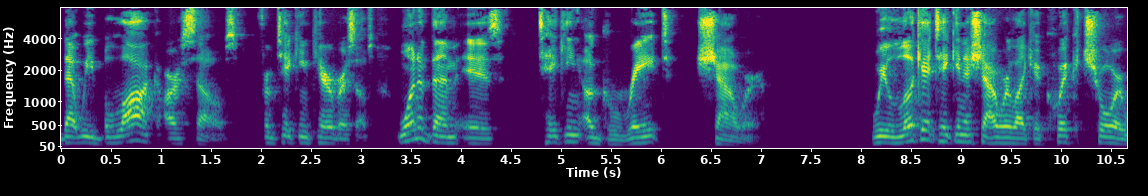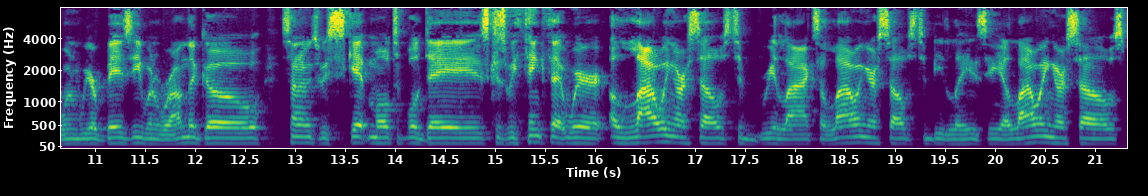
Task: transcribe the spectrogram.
that we block ourselves from taking care of ourselves. One of them is taking a great shower. We look at taking a shower like a quick chore when we're busy, when we're on the go. Sometimes we skip multiple days because we think that we're allowing ourselves to relax, allowing ourselves to be lazy, allowing ourselves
